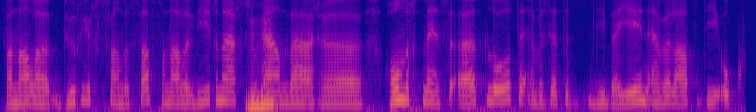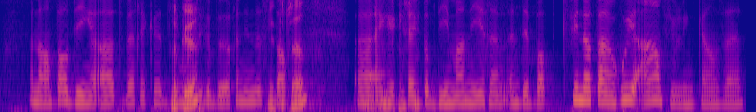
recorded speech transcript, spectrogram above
van alle burgers van de stad, van alle lierenaars, Mhm. we gaan daar honderd mensen uitloten en we zetten die bijeen en we laten die ook een aantal dingen uitwerken die moeten gebeuren in de stad. Interessant. Eh, en je krijgt op die manier een, een debat. Ik vind dat dat een goede aanvulling kan zijn.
